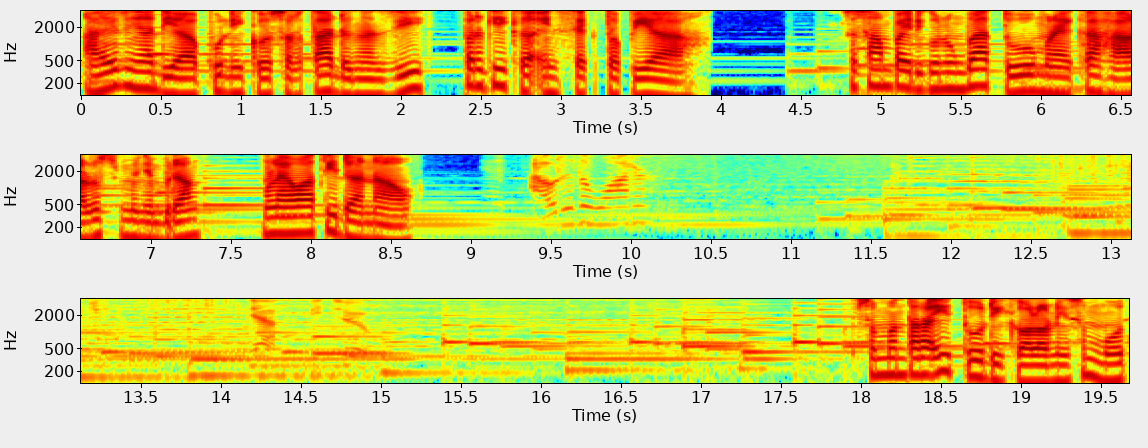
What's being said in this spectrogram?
Akhirnya dia pun ikut serta dengan Z pergi ke Insektopia. Sesampai di Gunung Batu, mereka harus menyeberang melewati danau. Sementara itu di koloni semut,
